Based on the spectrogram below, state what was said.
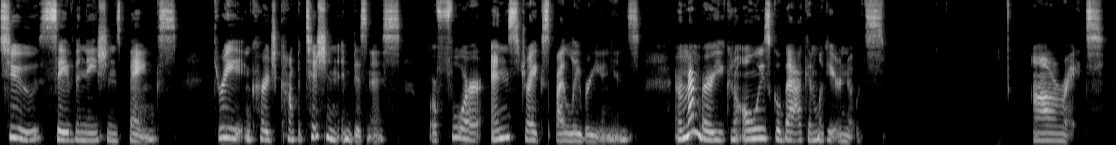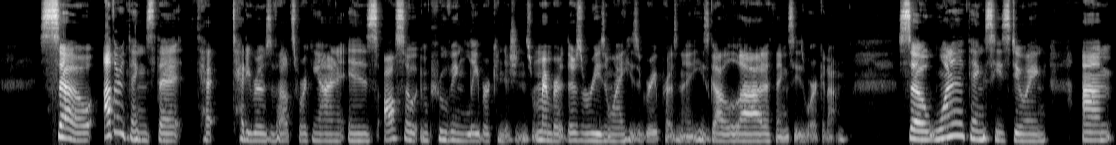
two, save the nation's banks, three, encourage competition in business, or four, end strikes by labor unions. And remember, you can always go back and look at your notes. All right. So, other things that Teddy Roosevelt's working on is also improving labor conditions. Remember, there's a reason why he's a great president. He's got a lot of things he's working on. So, one of the things he's doing, um,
